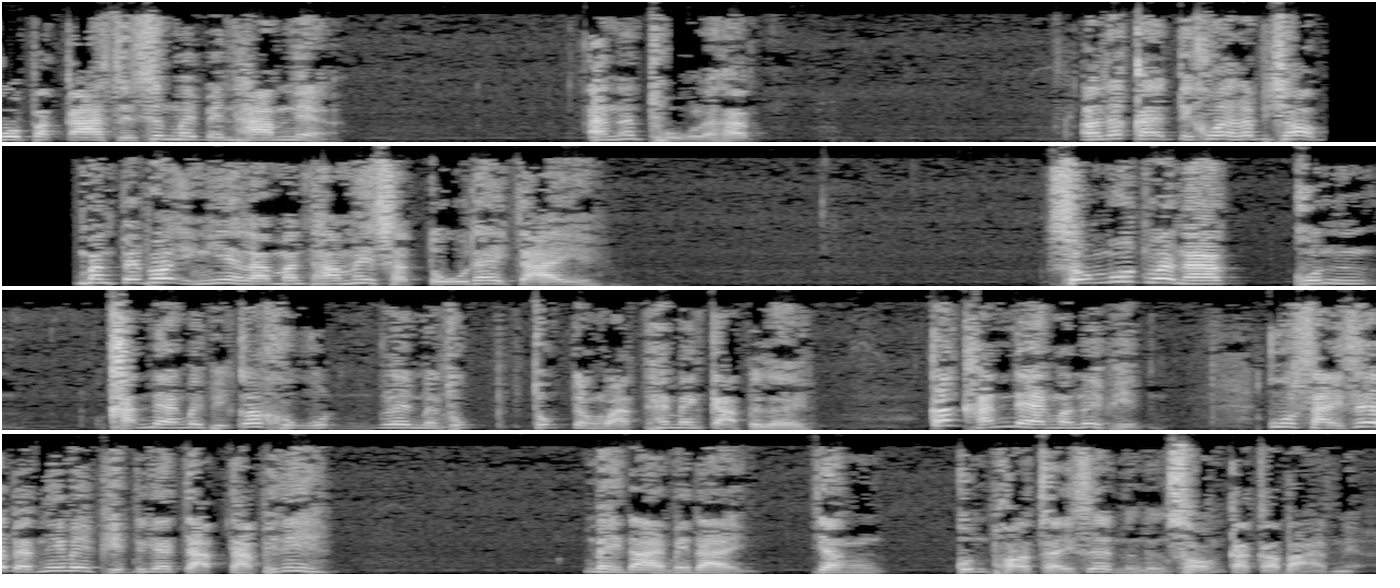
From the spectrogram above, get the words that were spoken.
กลัวประกาศสิทธิ์ซึ่งไม่เป็นธรรมเนี่ย อันนั้นถูกแล้วครับเอาแล้วใครติดคุกรับผิดชอบ มันเป็นเพราะอย่างนี้แหละมันทำให้ศัตรูได้ใจ สมมุติว่านะคุณขันแดงไม่ผิดก็คุณเล่นมันทุกทุกจังหวัดให้ม่งกลับไปเลย ก็ขันแดงมันไม่ผิด กูใส่เสื้อแบบนี้ไม่ผิดมึงจะจับจับไปดิไม่ได้ไม่ได้ ยังคุณพอใจเสื้อหนึ่งหนึ่งสองกากบาทเนี่ย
